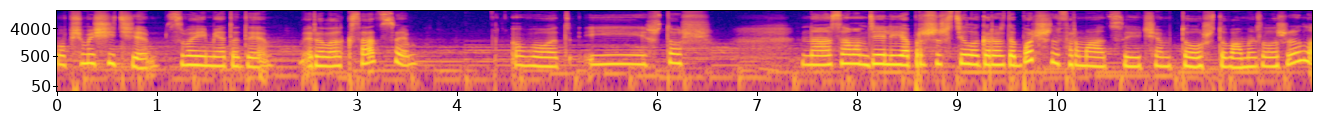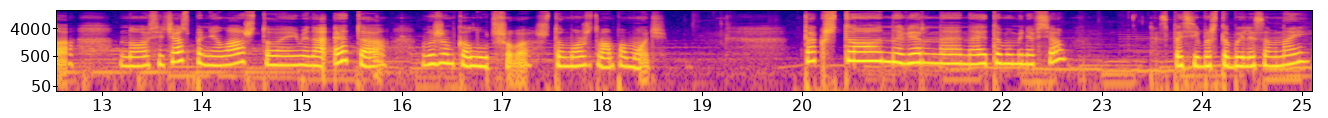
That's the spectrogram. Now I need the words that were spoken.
в общем, ищите свои методы релаксации. Вот, и что ж, на самом деле я прошерстила гораздо больше информации, чем то, что вам изложила, но сейчас поняла, что именно это выжимка лучшего, что может вам помочь. Так что, наверное, на этом у меня все. Спасибо, что были со мной.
